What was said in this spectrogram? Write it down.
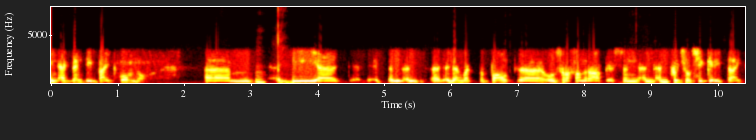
en ek dink die byt kom nog. Ehm um, die uh en en ding wat bepaal uh, ons gaan raak is in in in voedselsekuriteit.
